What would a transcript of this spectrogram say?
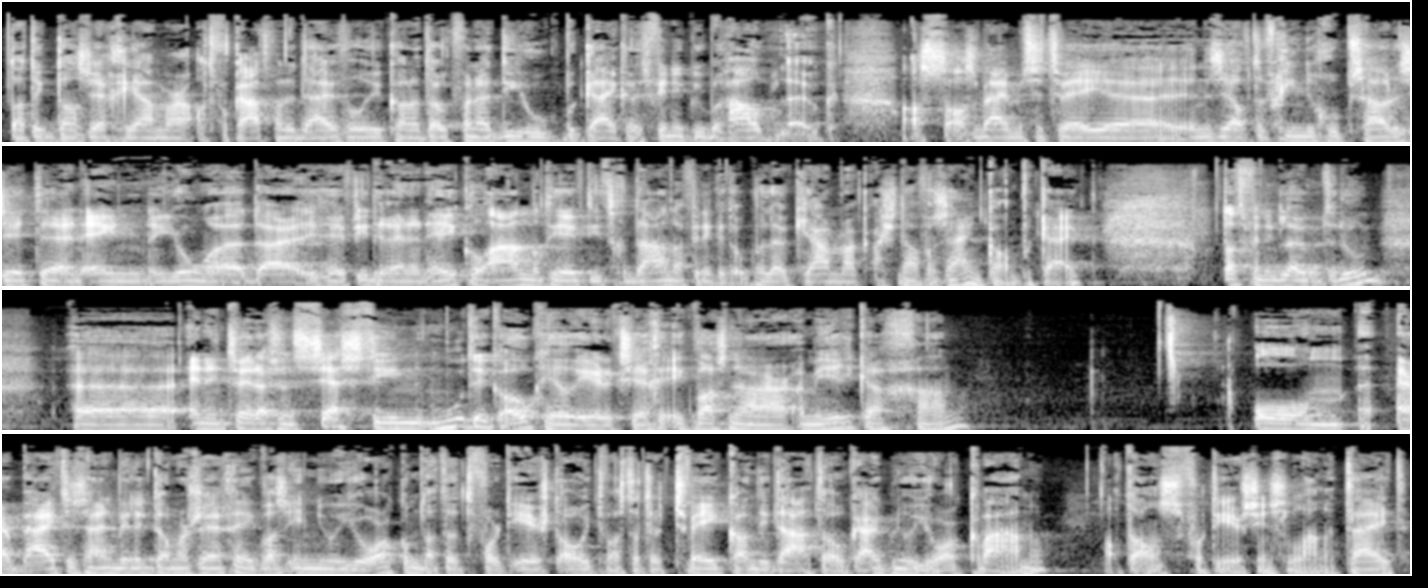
Dat ik dan zeg, ja, maar advocaat van de duivel, je kan het ook vanuit die hoek bekijken. Dat vind ik überhaupt leuk. Als, als wij met z'n tweeën eh, in dezelfde vriendengroep zouden zitten en één jongen, daar heeft iedereen een hekel aan, want die heeft iets gedaan, dan vind ik het ook wel leuk. Ja, maar als je nou van zijn kant bekijkt, dat vind ik leuk om te doen. Uh, en in 2016 moet ik ook heel eerlijk zeggen, ik was naar Amerika gegaan om erbij te zijn, wil ik dan maar zeggen. Ik was in New York, omdat het voor het eerst ooit was dat er twee kandidaten ook uit New York kwamen. Althans, voor het eerst sinds een lange tijd.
